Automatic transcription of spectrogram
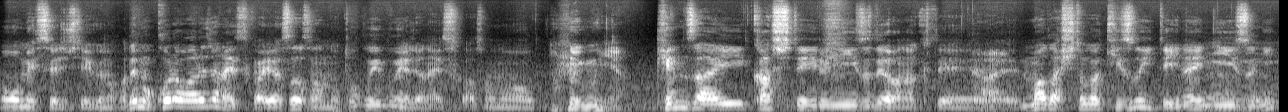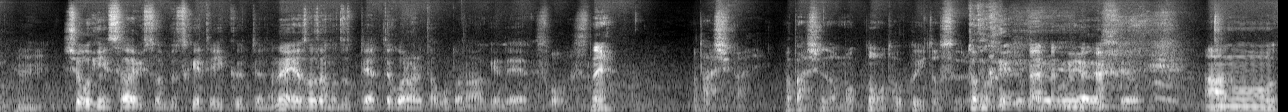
メッセージしていくのか。でもこれはあれじゃないですか。安田さんの得意分野じゃないですか。そのそういう分野。顕在化しているニーズではなくて、はい。まだ人が気づいていないニーズにうん。商品サービスをぶつけていくっていうのはね安田さんがずっとやってこられたことなわけで。そうですね。確かに。私の最も得意とする。得意とする分野ですよ。あの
